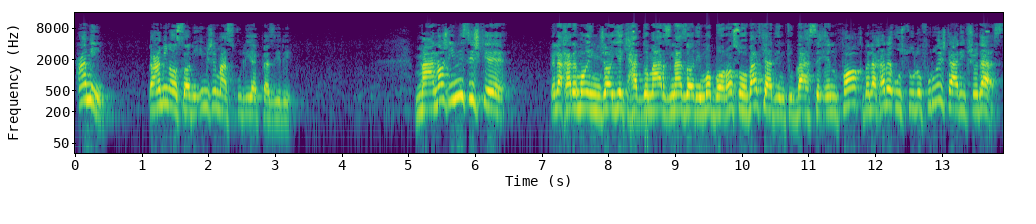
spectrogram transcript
همین. به همین آسانی. این میشه مسئولیت پذیری معناش این نیستش که بالاخره ما اینجا یک حد و مرز نذاریم. ما بارها صحبت کردیم تو بحث انفاق. بالاخره اصول و فروعش تعریف شده است.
